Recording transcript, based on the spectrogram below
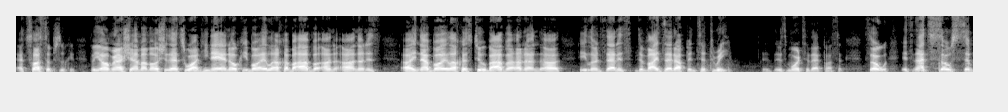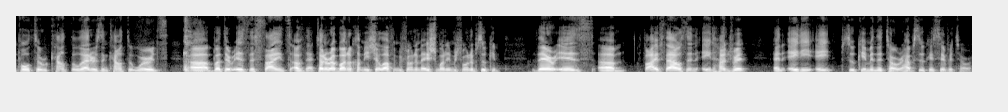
At Slasa psukim. V'yomer Hashem Moshe. That's one. Hinei anoki bo'elecha ba'ava anan is uh, is two. Ba'ava anan. Uh, he learns that is divides that up into three. There's more to that pasuk. So it's not so simple to count the letters and count the words, uh, but there is the science of that. There is um, 5,800 and 88 psukim in the Torah. Hapsuke Sefer Torah.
